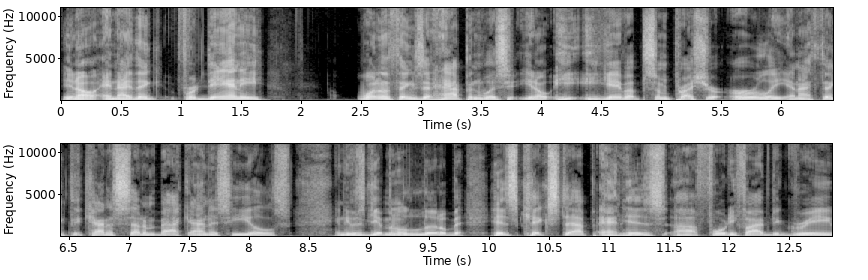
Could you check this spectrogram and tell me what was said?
You know, and I think for Danny, one of the things that happened was, you know, he, he gave up some pressure early, and I think it kind of set him back on his heels. And he was given a little bit his kick step and his uh, 45 degree.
